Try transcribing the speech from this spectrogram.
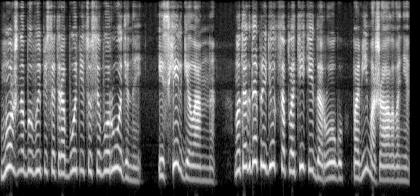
Можно бы выписать работницу с его родины, из Хельгеланна, но тогда придется платить и дорогу, помимо жалования.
